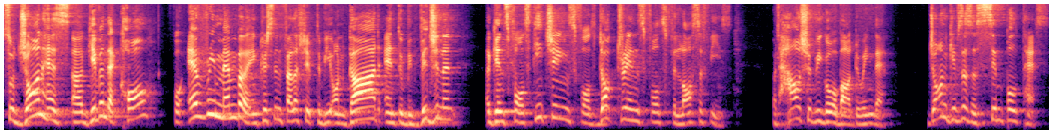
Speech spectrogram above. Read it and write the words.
So John has uh, given that call for every member in Christian fellowship to be on guard and to be vigilant against false teachings, false doctrines, false philosophies. But how should we go about doing that? John gives us a simple test.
